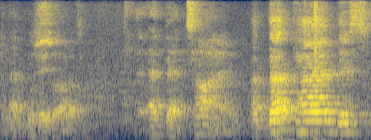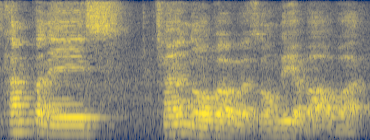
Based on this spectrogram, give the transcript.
And that was, uh, at that time, At that time, this company's turnover was only about what?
